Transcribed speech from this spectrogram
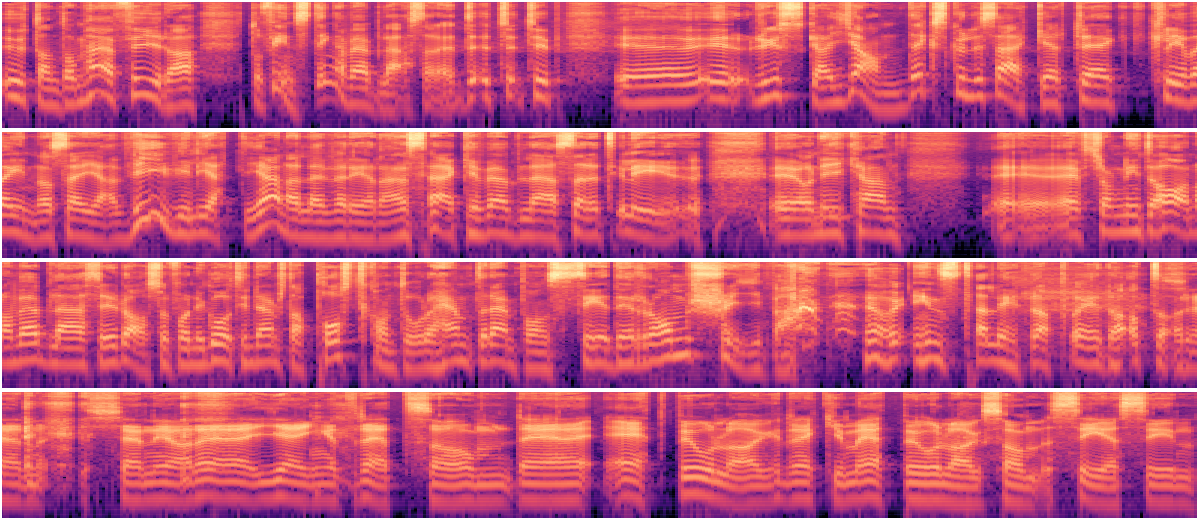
utan de här fyra, då finns det inga webbläsare. T typ eh, eh, ryska Yandex skulle säkert eh, kliva in och säga, vi vill jättegärna leverera en säker webbläsare till EU. Eh, och ni kan eftersom ni inte har någon webbläsare idag så får ni gå till närmsta postkontor och hämta den på en CD-ROM-skiva och installera på er dator. Känner, känner jag det gänget rätt så om det är ett bolag, det räcker med ett bolag som ser sin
